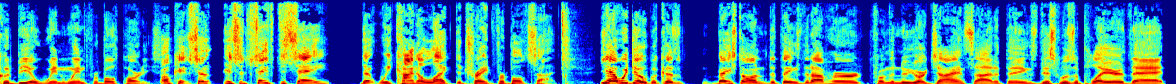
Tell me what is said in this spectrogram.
could be a win-win for both parties. Okay, so is it safe to say that we kind of like the trade for both sides? Yeah, we do because based on the things that I've heard from the New York Giants side of things, this was a player that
